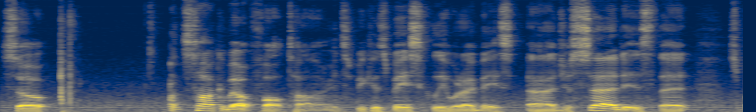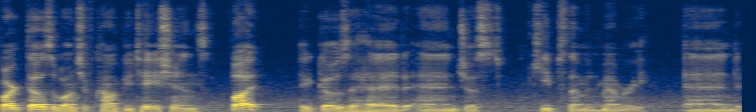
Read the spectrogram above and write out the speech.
So let's talk about fault tolerance because basically what I base, uh, just said is that Spark does a bunch of computations, but it goes ahead and just keeps them in memory. And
